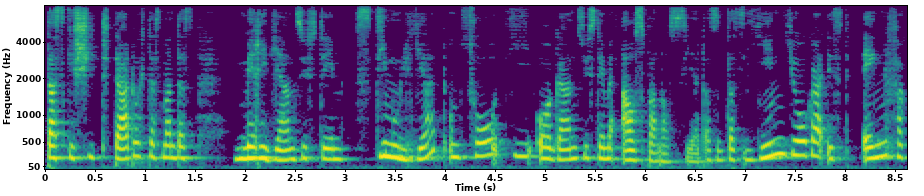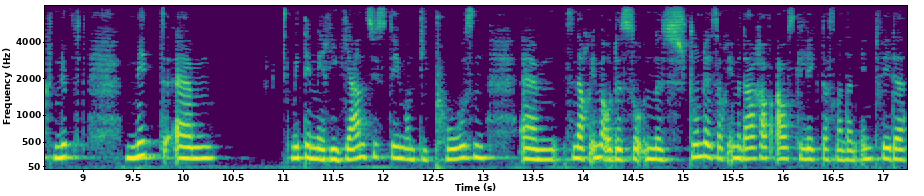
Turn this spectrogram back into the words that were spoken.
das geschieht dadurch, dass man das Meridiansystem stimuliert und so die Organsysteme ausbalanciert. Also das Yin-Yoga ist eng verknüpft mit ähm, mit dem Meridiansystem und die Posen ähm, sind auch immer, oder so eine Stunde ist auch immer darauf ausgelegt, dass man dann entweder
